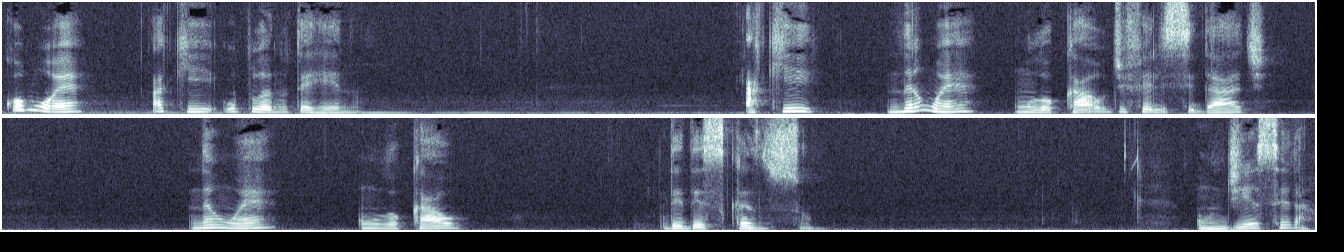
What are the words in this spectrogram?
como é aqui o plano terreno? Aqui não é um local de felicidade, não é um local de descanso. Um dia será.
